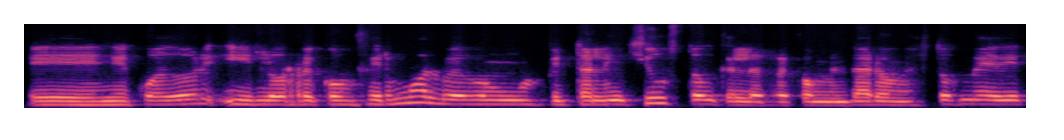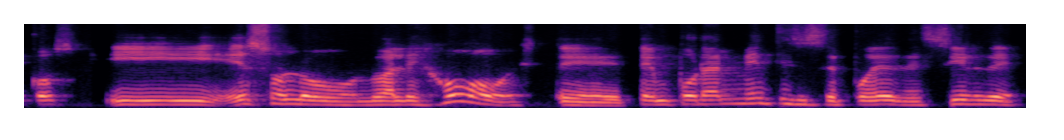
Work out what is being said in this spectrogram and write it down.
eh, en Ecuador y lo reconfirmó luego en un hospital en Houston que le recomendaron estos médicos y eso lo, lo alejó este, temporalmente, si se puede decir, de,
